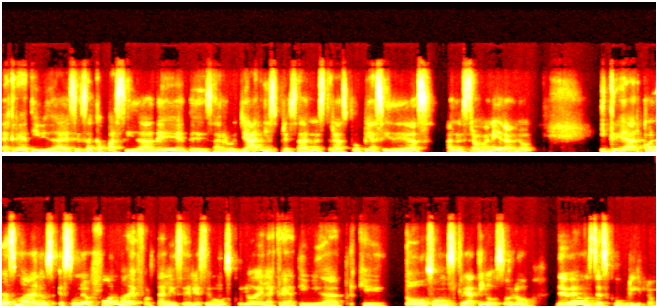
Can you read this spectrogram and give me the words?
la creatividad es esa capacidad de, de desarrollar y expresar nuestras propias ideas a nuestra manera, ¿no? Y crear con las manos es una forma de fortalecer ese músculo de la creatividad, porque todos somos creativos, solo debemos descubrirlo.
